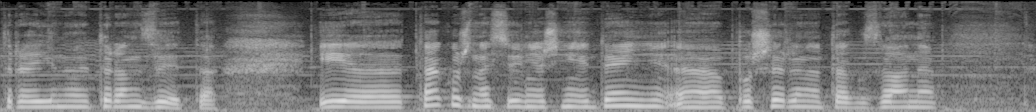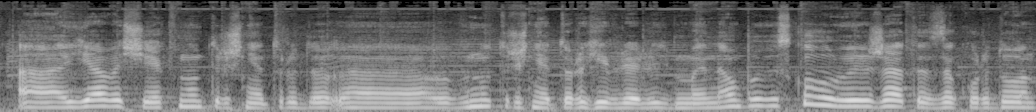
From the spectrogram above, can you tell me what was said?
країною транзита. І е, також на сьогоднішній день е, поширено так зване явище як внутрішня трудо, е, внутрішня торгівля людьми. Не обов'язково виїжджати за кордон,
